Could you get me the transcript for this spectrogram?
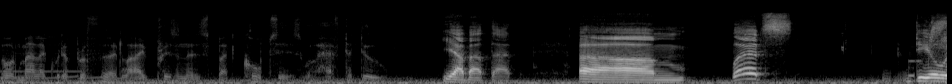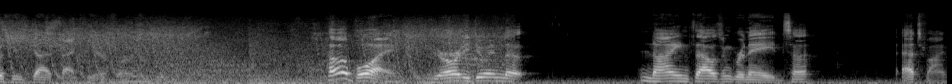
Lord Malak would have preferred live prisoners, but corpses will have to do. Yeah, about that. Um, let's deal with these guys back here first. Oh boy, you're already doing the 9,000 grenades, huh? That's fine.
